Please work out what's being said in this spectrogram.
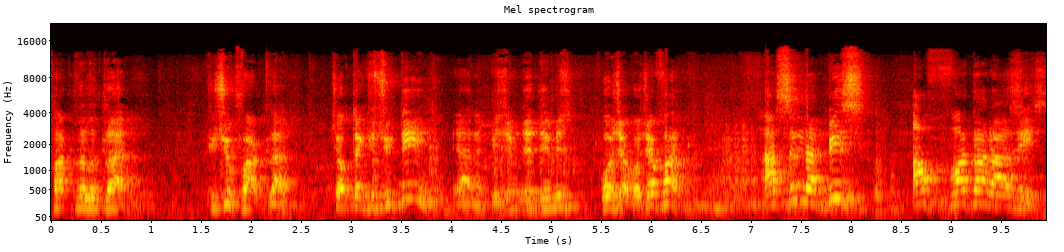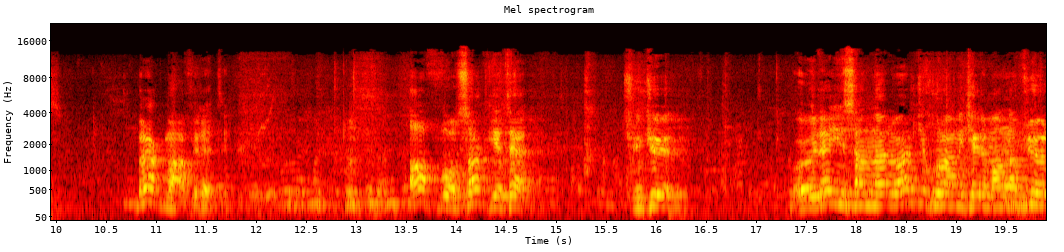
Farklılıklar. Küçük farklar. Çok da küçük değil. Yani bizim dediğimiz koca koca fark. Aslında biz affada razıyız. Bırak mağfireti. Affolsak yeter. Çünkü öyle insanlar var ki Kur'an-ı Kerim anlatıyor.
